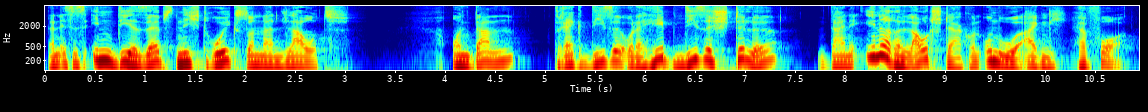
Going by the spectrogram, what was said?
dann ist es in dir selbst nicht ruhig, sondern laut. Und dann trägt diese oder hebt diese Stille deine innere Lautstärke und Unruhe eigentlich hervor.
